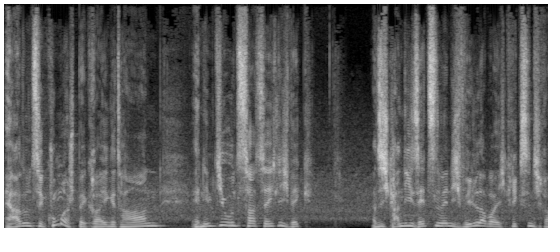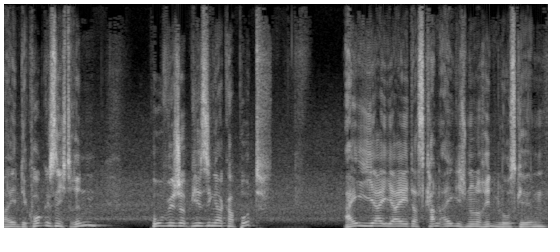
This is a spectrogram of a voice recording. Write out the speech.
er hat uns den Kummerspeck reingetan. Er nimmt die uns tatsächlich weg. Also ich kann die setzen, wenn ich will, aber ich krieg's nicht rein. Der Kock ist nicht drin. Hovischer Biersinger kaputt. Eieiei, das kann eigentlich nur nach hinten losgehen.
